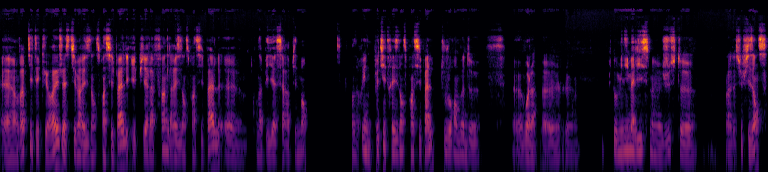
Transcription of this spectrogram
un vrai petit écureuil, j'ai acheté ma résidence principale, et puis à la fin de la résidence principale, qu'on a payé assez rapidement, on a pris une petite résidence principale, toujours en mode, euh, euh, voilà, euh, plutôt minimalisme, juste voilà, la suffisance.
